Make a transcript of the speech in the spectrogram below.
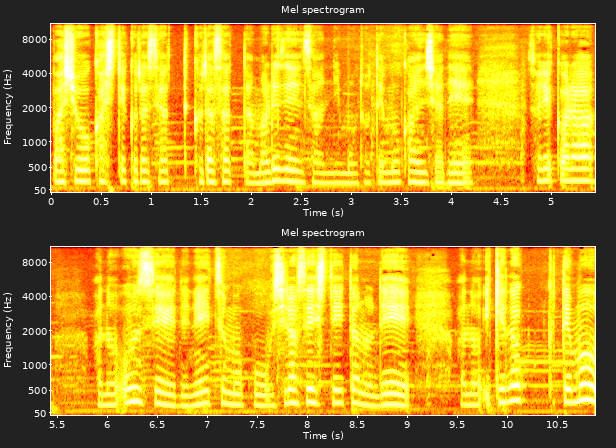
場所を貸してくださってくださった丸善さんにもとても感謝でそれからあの音声でねいつもこうお知らせしていたのであの行けなくても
